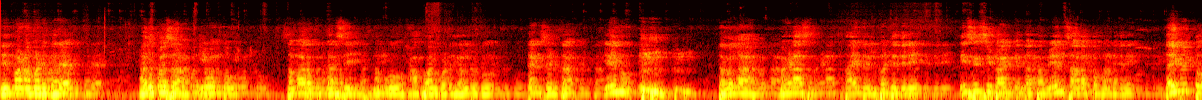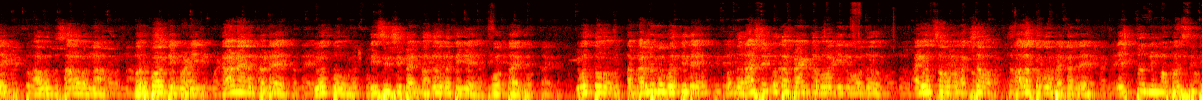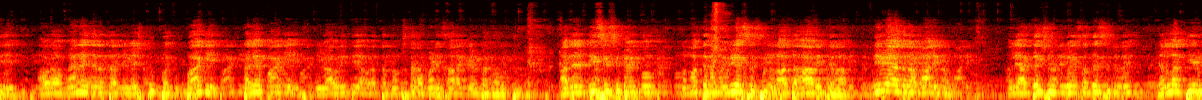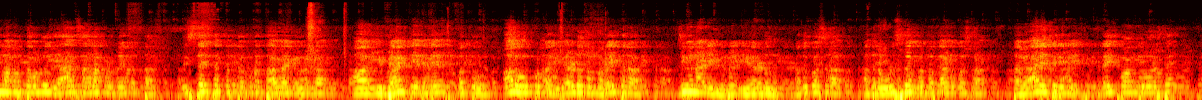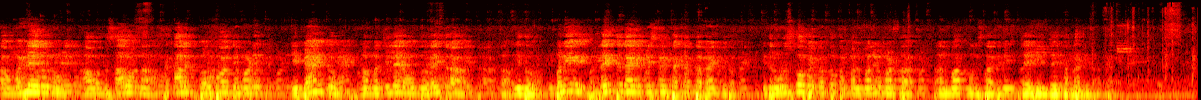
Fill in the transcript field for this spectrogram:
ನಿರ್ಮಾಣ ಮಾಡಿದ್ದಾರೆ. ಅದಕ್ಕೋಸ್ಕರ ಈ ಒಂದು ಸಮಾರಂಭ ಕರೆಸಿ ನಮಗೂ ಆಹ್ವಾನ ಕೊಟ್ಟಿದ್ದು ಎಲ್ರಿಗೂ. ಥ್ಯಾಂಕ್ಸ್ ಹೇಳ್ತಾ. ಏನು? ತಾವೆಲ್ಲ ಮಹಿಳಾ ತಾಯಿ ಬಂದಿದ್ದೀರಿ. ಡಿ ಸಿ ಸಿ ಬ್ಯಾಂಕ್ ಇಂದ ತಾವೇನ್ ಸಾಲ ತಗೊಂಡಿದ್ರಿ ದಯವಿಟ್ಟು ಆ ಒಂದು ಸಾಲವನ್ನ ಮರುಪಾವತಿ ಮಾಡಿ. ಕಾರಣ ಏನಂತಂದ್ರೆ, ಇವತ್ತು ಡಿ ಸಿ ಸಿ ಬ್ಯಾಂಕ್ ಅಧೋಗತಿಗೆ ಹೋಗ್ತಾ ಇದೆ. ಇವತ್ತು ತಮ್ಮೆಲ್ರಿಗೂ ಗೊತ್ತಿದೆ, ಒಂದು ರಾಷ್ಟ್ರೀಕೃತ ಬ್ಯಾಂಕ್ ಹೋಗಿ ಒಂದು ಐವತ್ ಸಾವಿರ ಲಕ್ಷ ಸಾಲ ತಗೋಬೇಕಾದ್ರೆ ಎಷ್ಟು ನಿಮ್ಮ ಪರಿಸ್ಥಿತಿ? ಅವರ ಮ್ಯಾನೇಜರ್ ಹತ್ರ ನೀವು ಎಷ್ಟು ಬಗ್- ತಲೆ ಬಾಗಿ, ನೀವು ಯಾವ ರೀತಿ ಅವರ ಹತ್ರ ನಮಸ್ಕಾರ ಮಾಡಿ ಸಾಲ ಕೇಳಬೇಕಾಗುತ್ತೆ ಆದ್ರೆ ಡಿ ಸಿ ಸಿ ಬ್ಯಾಂಕು ಮತ್ತೆ ನಮ್ಮ ವಿ ಎಸ್ ಎಸ್ ಆ ರೀತಿ ಅಲ್ಲ. ನೀವೇ ಅದರ ಮಾಲೀಕರು. ಅಲ್ಲಿ ಅಧ್ಯಕ್ಷರು ನೀವೇ, ಸದಸ್ಯರು ನೀವೇ ಎಲ್ಲ ತೀರ್ಮಾನ ತಗೊಂಡು ಯಾರು ಸಾಲ ಕೊಡ್ಬೇಕಂತ ನಿಶ್ಚಯಿಸತಕ್ಕಂಥ ಕೂಡ ತಾವೇ ಆಗಿರೋದ್ರಿಂದ ಆ ಈ ಬ್ಯಾಂಕ್ ಏನಿದೆ ಮತ್ತು ಹಾಲು ಒಕ್ಕೂಟ ಇವೆರಡು ನಮ್ಮ ರೈತರ ಜೀವನಾಡಿಗಳಿವೆ ಇವೆರಡು ಅದಕ್ಕೋಸ್ಕರ ಅದನ್ನು ಉಳಿಸ್ಬೇಕು ಅನ್ನೋ ಕಾರಣಕ್ಕೋಸ್ಕರ ತಾವು ಯಾವ ರೀತಿ ಇಲ್ಲಿ ರೈತ ಬಾಂಧವರು ಅಷ್ಟೇ, ತಾವು ಮಹಿಳೆಯರು ಆ ಒಂದು ಸಾಲವನ್ನ ಸಕಾಲಕ್ಕೆ ಮರುಪಾವತಿ ಮಾಡಿ ಈ ಬ್ಯಾಂಕ್ ನಮ್ಮ ಜಿಲ್ಲೆಯ ಒಂದು ರೈತರ ಇದು ಬರೀ ರೈತರಿಗಾಗಿ ಮೀಸಲಿರ್ತಕ್ಕಂಥ ಬ್ಯಾಂಕ್ ಇದು. ಇದನ್ನು ಉಳಿಸ್ಕೋಬೇಕಂತ ತಮ್ಮಲ್ಲಿ ಮನವಿ ಮಾಡ್ತಾ ನಾನು ಮಾತು ಮುಗಿಸ್ತಾ ಇದ್ದೀನಿ. ಜೈ ಹಿಂದ್, ಜೈ ಕರ್ನಾಟಕ.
